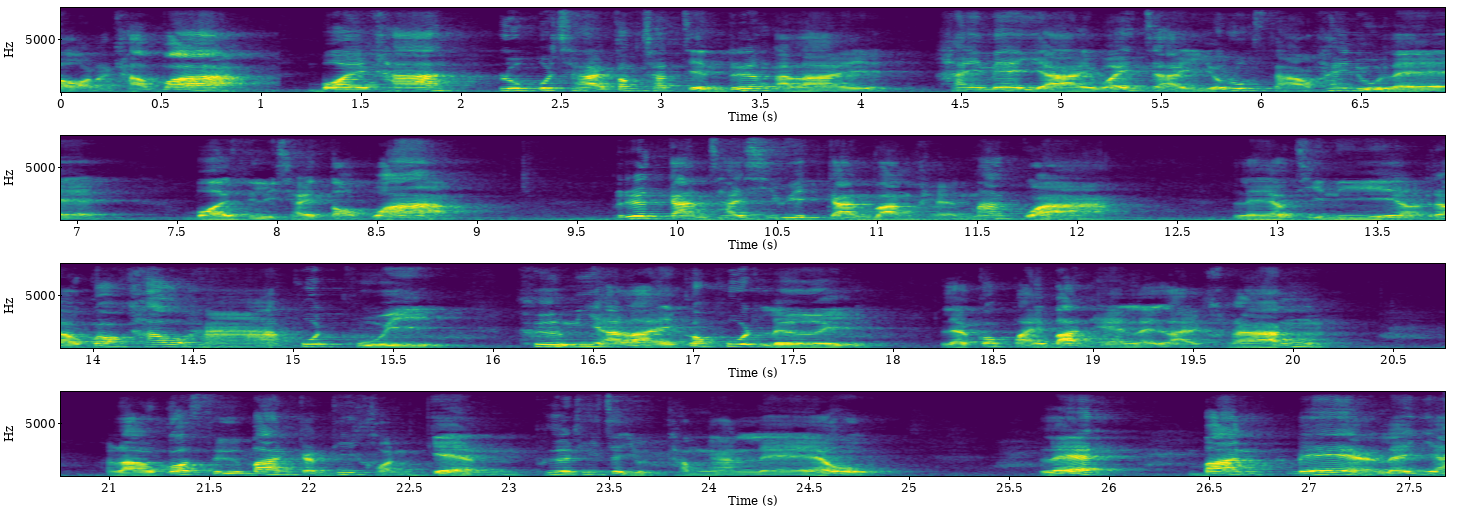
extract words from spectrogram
ต่อนะครับว่าบอยคะลูกผู้ชายต้องชัดเจนเรื่องอะไร ให้แม่ยายไว้ใจยกลูกสาวให้ดูแล บอยสิริชัยตอบว่า เรื่องการใช้ชีวิตการวางแผนมากกว่า แล้วทีนี้เราก็เข้าหาพูดคุย คือมีอะไรก็พูดเลย แล้วก็ไปบ้านแอนหลาย ๆ ครั้ง เราก็ซื้อบ้านกันที่ขอนแก่นเพื่อที่จะหยุดทำงานแล้ว และบ้านแม่และย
